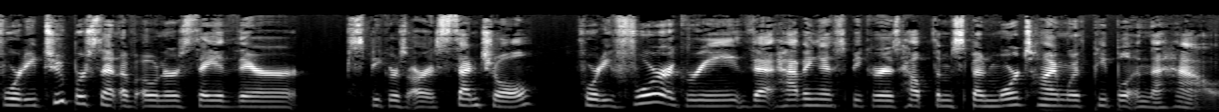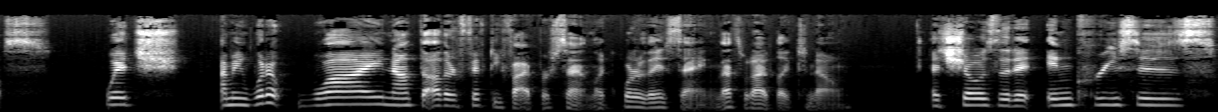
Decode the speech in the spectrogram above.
42% of owners say their speakers are essential. 44 agree that having a speaker has helped them spend more time with people in the house which i mean what why not the other 55% like what are they saying that's what i'd like to know it shows that it increases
